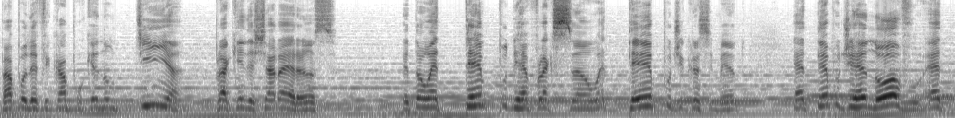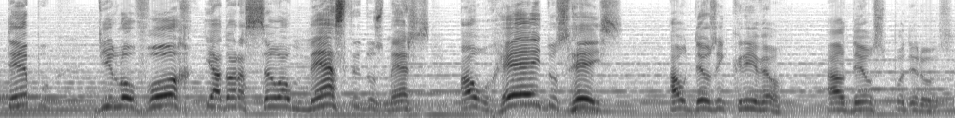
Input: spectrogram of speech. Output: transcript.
para poder ficar porque não tinha para quem deixar a herança. Então é tempo de reflexão, é tempo de crescimento, é tempo de renovo, é tempo de louvor e adoração ao Mestre dos Mestres, ao Rei dos Reis, ao Deus incrível, ao Deus poderoso.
